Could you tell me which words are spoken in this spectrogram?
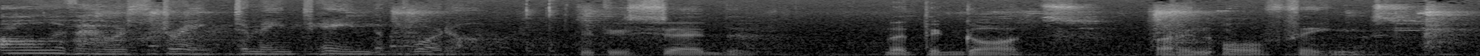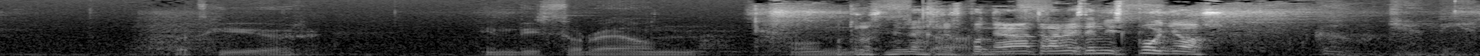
all of our strength to maintain the portal. It is said that the gods are in all things. But here, in this realm, only Otros miles responderán a través de mis puños. Go, champion.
